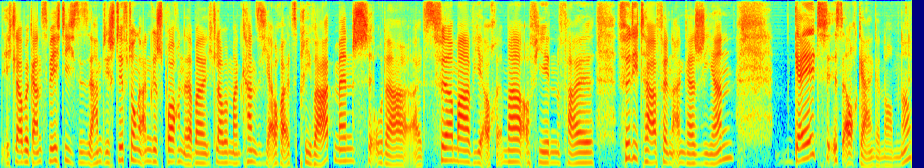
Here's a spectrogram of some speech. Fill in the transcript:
Ich glaube, ganz wichtig, Sie haben die Stiftung angesprochen, aber ich glaube, man kann sich auch als Privatmensch oder als Firma, wie auch immer, auf jeden Fall für die Tafeln engagieren. Geld ist auch gern genommen, ne?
